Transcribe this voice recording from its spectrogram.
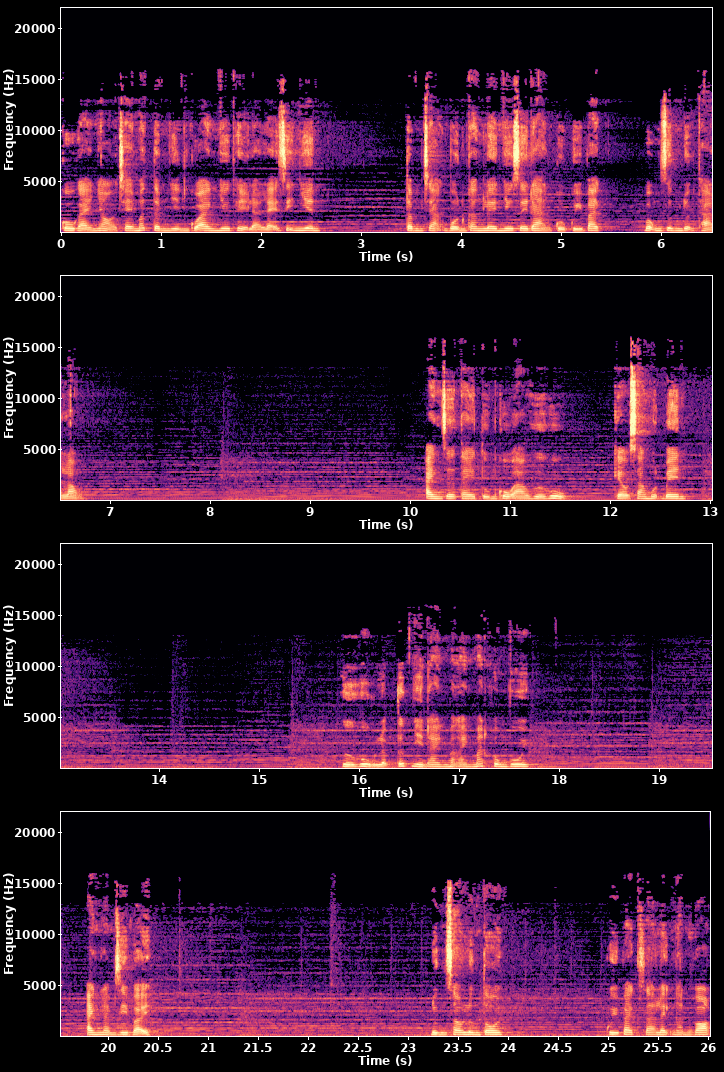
Cô gái nhỏ che mất tầm nhìn của anh như thể là lẽ dĩ nhiên. Tâm trạng vốn căng lên như dây đàn của Quý Bạch, bỗng dưng được thả lỏng. Anh giơ tay túm cổ áo hứa hủ, kéo sang một bên. Hứa hủ lập tức nhìn anh bằng ánh mắt không vui. Anh làm gì vậy? Đứng sau lưng tôi. Quý Bạch ra lệnh ngắn gọn.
